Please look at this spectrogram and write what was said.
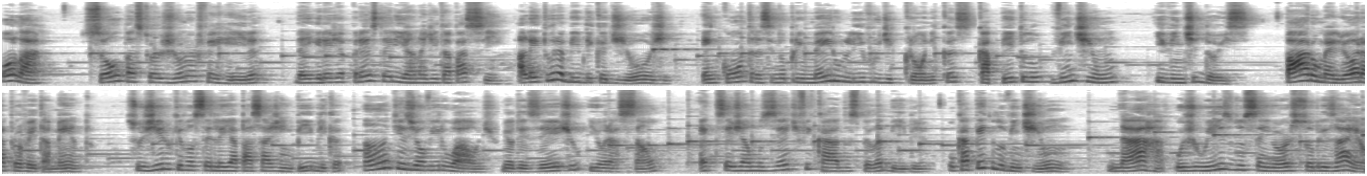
Olá, sou o pastor Júnior Ferreira, da Igreja Presbiteriana de Itapaci. A leitura bíblica de hoje encontra-se no primeiro livro de Crônicas, capítulo 21 e 22. Para o melhor aproveitamento, sugiro que você leia a passagem bíblica antes de ouvir o áudio. Meu desejo e oração é que sejamos edificados pela Bíblia. O capítulo 21 narra o juízo do Senhor sobre Israel.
